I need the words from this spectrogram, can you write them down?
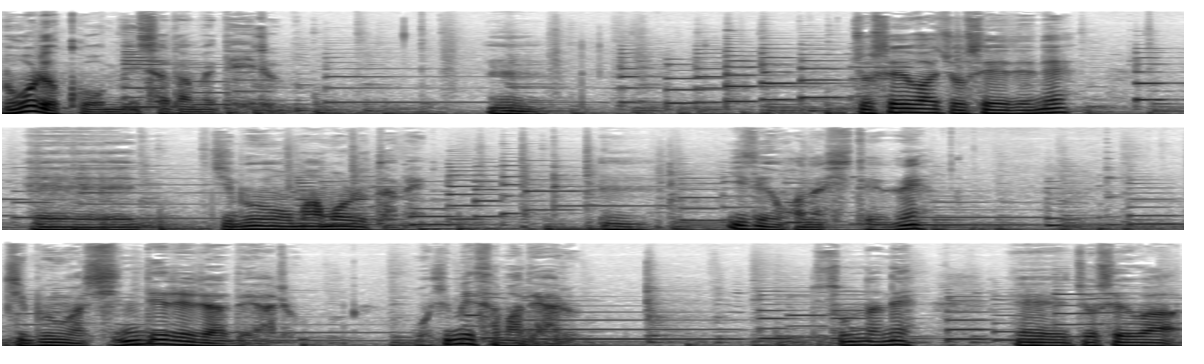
能力を見定めている、うん、女性は女性でね、えー、自分を守るため、うん、以前お話ししてね自分はシンデレラであるお姫様である。そんなねえー、女性は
